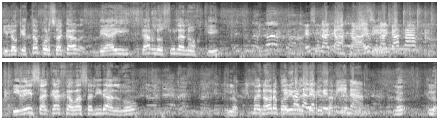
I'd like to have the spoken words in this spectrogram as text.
Y lo que está por sacar de ahí Carlos Ulanowski, Es una caja, es Sí. una caja. y de esa caja va a salir algo. Lo, Bueno, ahora Esa podríamos es la de decir que es Argentina. argentina. lo- lo-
